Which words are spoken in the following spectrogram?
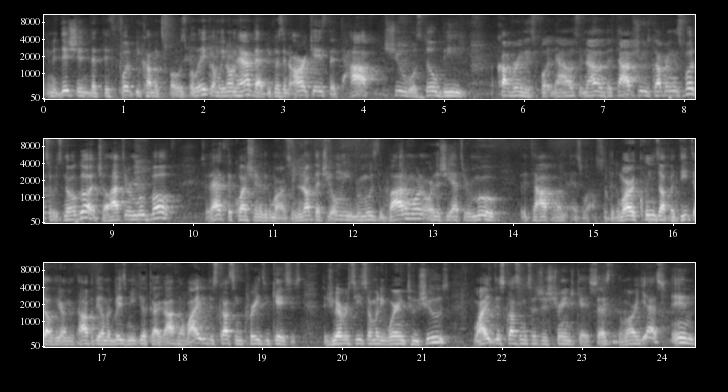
in addition, that the foot become exposed. But we don't have that because in our case, the top shoe will still be covering his foot now. So now that the top shoe is covering his foot, so it's no good. She'll have to remove both. So that's the question of the Gemara. Is it enough that she only removes the bottom one, or does she have to remove the top one as well? So the Gemara cleans up a detail here on the top of the Amad Beis Mika Now, why are you discussing crazy cases? Did you ever see somebody wearing two shoes? Why are you discussing such a strange case? Says the Gemara, yes, in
